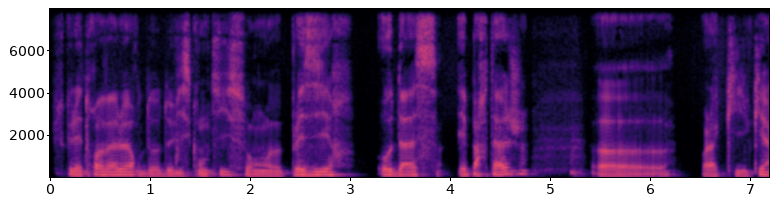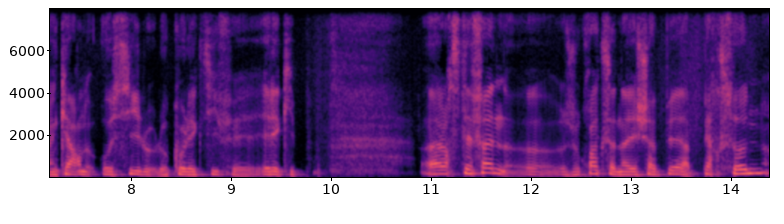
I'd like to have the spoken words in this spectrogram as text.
puisque les trois valeurs de, Visconti sont euh, plaisir, audace et partage, euh, qui, qui, incarnent aussi le, le collectif et, l'équipe. Alors Stéphane, euh, je crois que ça n'a échappé à personne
